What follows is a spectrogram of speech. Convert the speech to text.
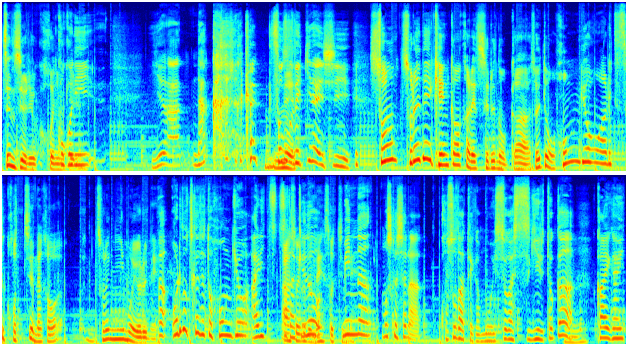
全勢力ここに向けるここにいやなかなか想像できないし、そそれで喧嘩別れするのかそれとも本業もありつつこっちで仲はそれにもよるね。あ俺どっちかというと本業ありつつだういうど、とね。そっちね。みんなもしかしたら子育てがもう忙しすぎるとか、うん。海外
